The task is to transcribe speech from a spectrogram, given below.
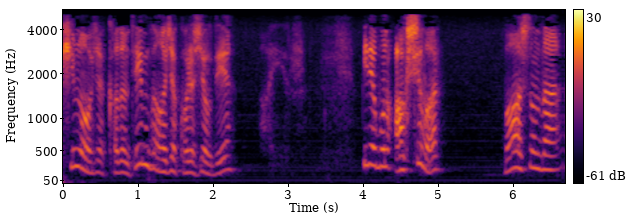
Şimdi olacak kadın tek mi kalacak kocası yok diye? Hayır. Bir de bunun aksi var. Bazısında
